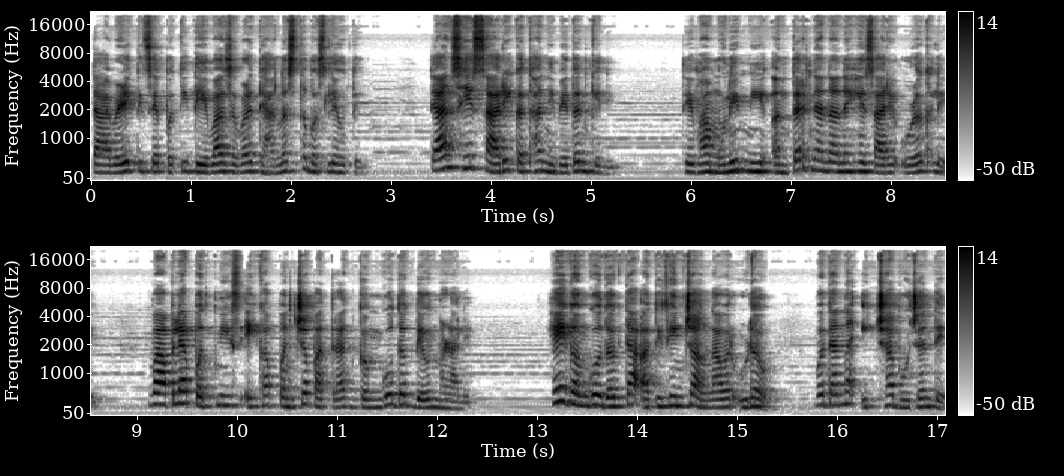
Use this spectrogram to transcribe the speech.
त्यावेळी तिचे पती देवाजवळ ध्यानस्थ बसले होते. त्यांस ही सारी कथा निवेदन केली. तेव्हा मुनींनी अंतर्ज्ञानाने हे सारे ओळखले व आपल्या पत्नीस एका पंचपात्रात गंगोदक देऊन म्हणाले हे गंगोदक त्या अतिथींच्या अंगावर उडव व त्यांना इच्छा भोजन दे.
